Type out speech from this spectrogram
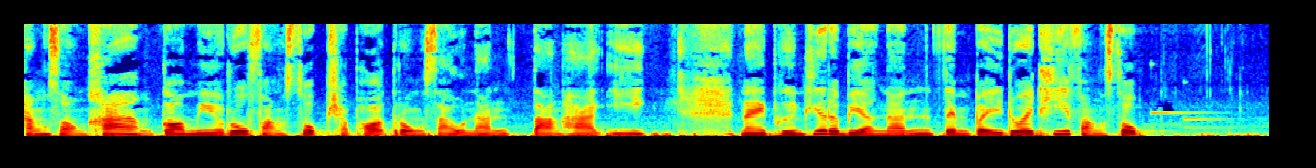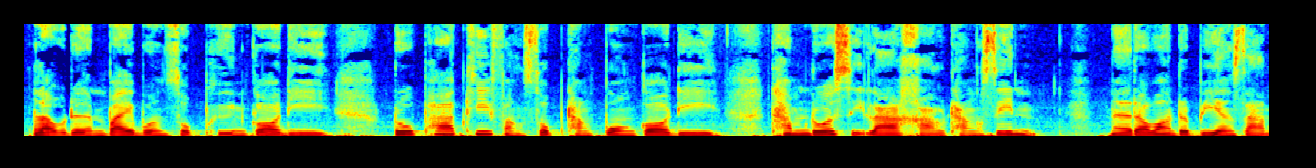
ทั้งสองข้างก็มีรูปฝังศพเฉพาะตรงเสานั้นต่างหากอีก ในพื้นที่ระเบียงนั้นเต็มไปด้วยที่ฝังศพ เราเดินไปบนศพพื้นก็ดี รูปภาพที่ฝังศพทั้งปวงก็ดีทำด้วยศิลาขาวทั้งสิ้น ในระหว่างระเบียงสาม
